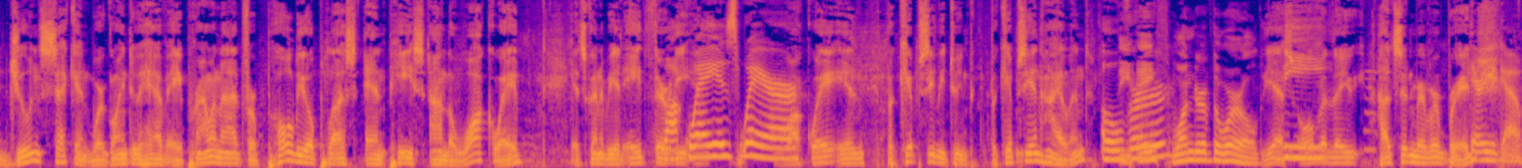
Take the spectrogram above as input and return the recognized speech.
that. June 2nd, we're going to have a promenade for Polio Plus and Peace on the Walkway. It's going to be at 8.30. Walkway is where? Walkway in Poughkeepsie, between Poughkeepsie and Highland. the Over. eighth wonder of the world. Yes, The- over the Hudson River Bridge. There you go.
